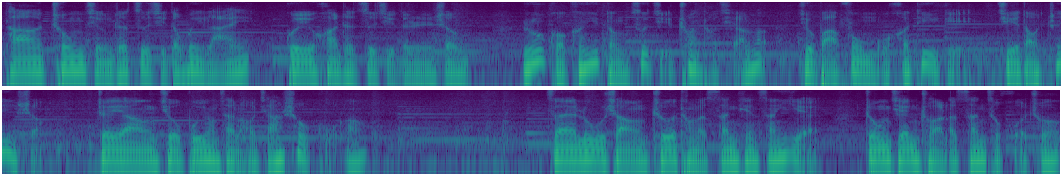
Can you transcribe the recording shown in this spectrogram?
她憧憬着自己的未来，规划着自己的人生。如果可以等自己赚到钱了，就把父母和弟弟接到镇上，这样就不用在老家受苦了。在路上折腾了三天三夜，中间转了三次火车。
